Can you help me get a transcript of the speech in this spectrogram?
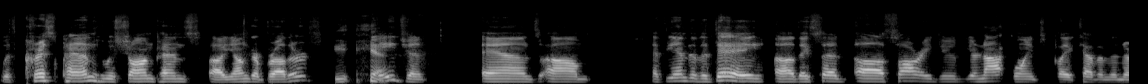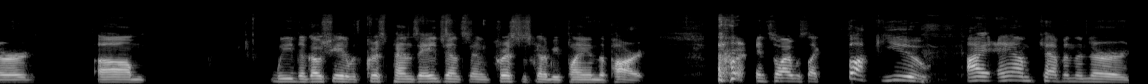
with Chris Penn, who was Sean Penn's uh, younger brother's yeah. agent, and um, at the end of the day, uh, they said, uh, "Sorry, dude, you're not going to play Kevin the Nerd. Um, we negotiated with Chris Penn's agents, and Chris is going to be playing the part. and so I was like, "Fuck you! I am Kevin the Nerd."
